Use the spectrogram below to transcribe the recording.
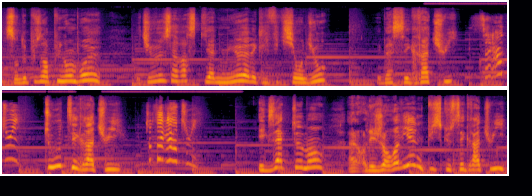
Ils sont de plus en plus nombreux. Et tu veux savoir ce qu'il y a de mieux avec les fictions audio? Eh ben c'est gratuit. C'est gratuit Tout est gratuit Tout est gratuit Exactement Alors les gens reviennent puisque c'est gratuit.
